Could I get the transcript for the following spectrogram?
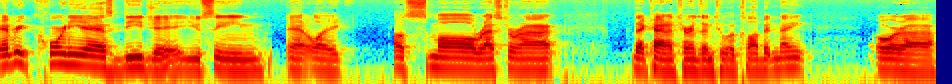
every corny ass DJ you've seen at like a small restaurant that kind of turns into a club at night, or uh,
